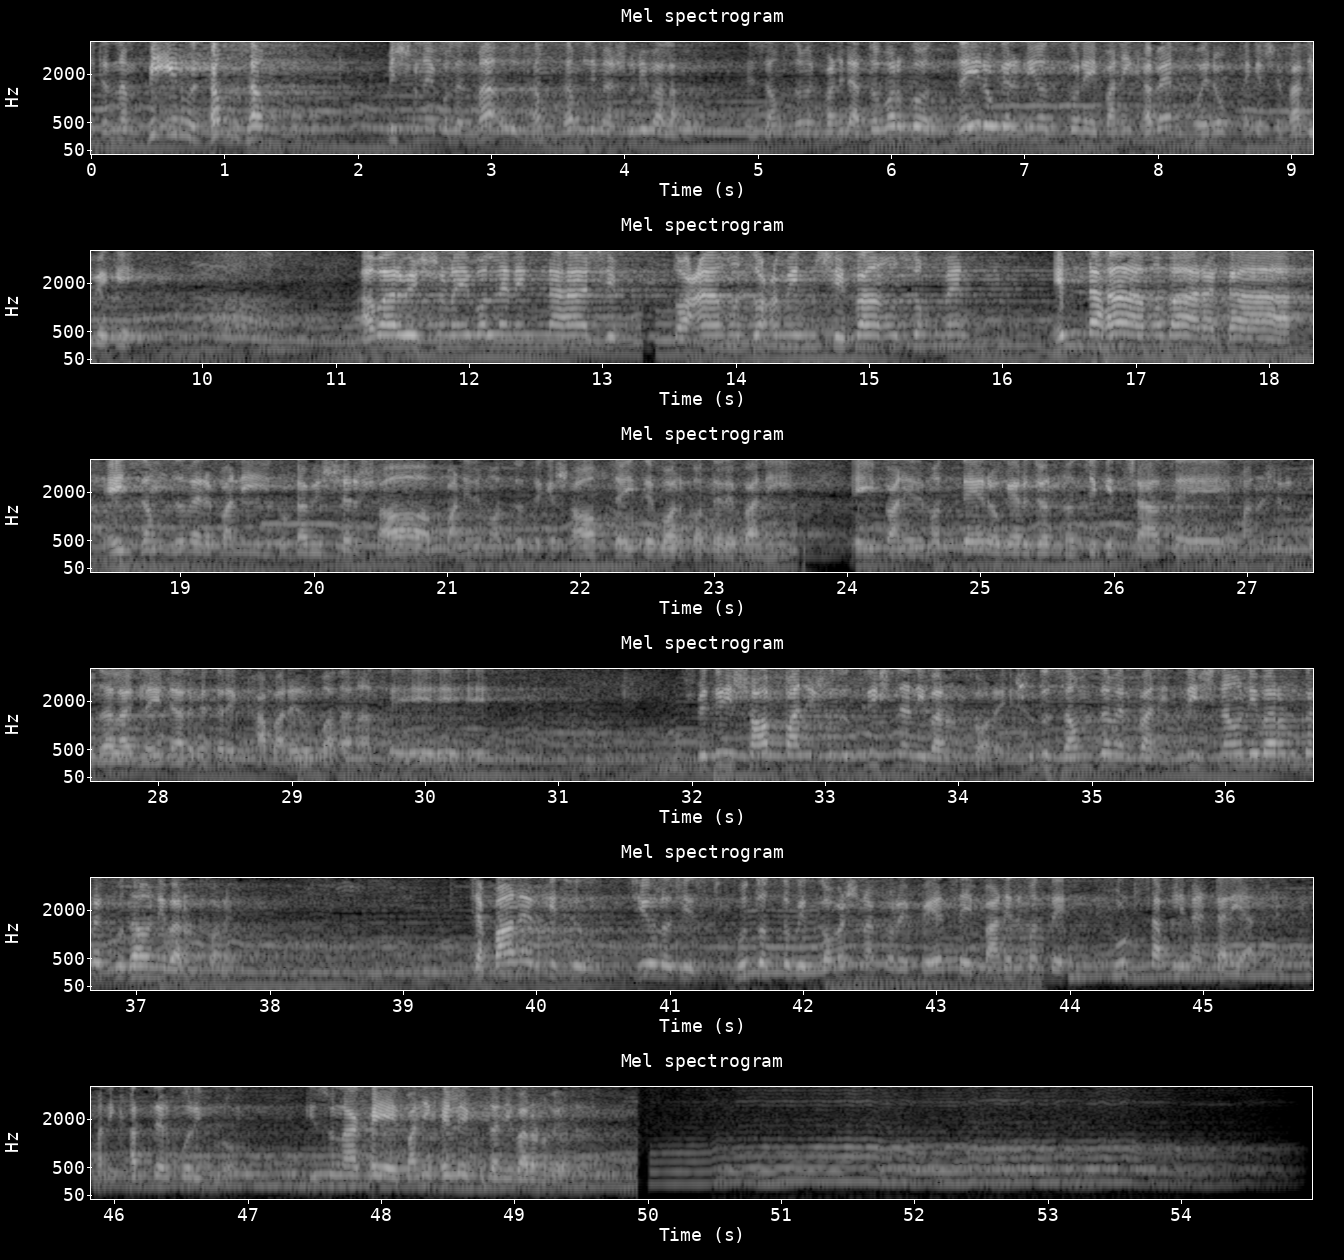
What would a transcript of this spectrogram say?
এটার নাম বীরু ঝমঝম। বিষ্ণু বললেন, মা ও ঝমঝম লিমা সুরিবালাহ এই জমজমের পানির এত বরকত, যেই রোগের নিয়ত করে এই পানি খাবেন, ওই রোগ থেকে শেফা দিবে কে? আবার বিষ্ণু বললেন, ইন্নাহা শিফ, তুআমু তুমিন শিফাউ সুকমিন ইন্নাহা মুবারাকা। এই পানি গোটা বিশ্বের সব পানির মধ্যে থেকে সব চাইতে বরকতের পানি। এই পানির মধ্যে রোগের জন্য চিকিৎসা আছে। মানুষের ক্ষুধা লাগলে এটার ভেতরে খাবারের উপাদান আছে। পৃথিবীর সব পানি শুধু তৃষ্ণা নিবারণ করে, শুধু জমজমের পানি তৃষ্ণাও নিবারণ করে, ক্ষুধাও নিবারণ করে। জাপানের কিছু জিওলজিস্ট ভূতত্ত্ববিদ গবেষণা করে পেয়েছে, এই পানির মধ্যে ফুড সাপ্লিমেন্টারি আছে মানে খাদ্যের পরিপূরক। কিছু না খাইয়ে পানি খাইলে ক্ষুধা নিবারণ হয়ে যায়।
